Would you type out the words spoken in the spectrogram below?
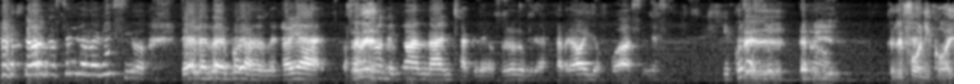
no, no sé, era malísimo. Estoy hablando de épocas donde no había, o sea, yo no tenía banda ancha, creo, solo que me la descargaba y lo jugaba sin eso. Y después así, El- Terrible. Telefónico ahí,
